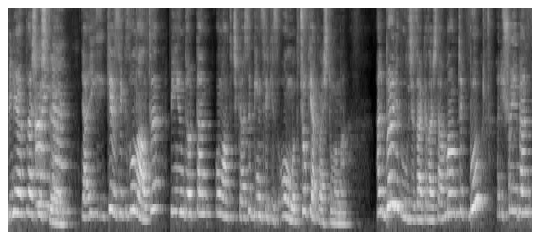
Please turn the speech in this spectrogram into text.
1000'e yaklaşmıştı. Aynen. Yani 2 kere 8 16. 1024'ten 16 çıkarsa 1008 olmadı. Çok yaklaştım ama. Hani böyle bulacağız arkadaşlar. Mantık bu. Hani şurayı ben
